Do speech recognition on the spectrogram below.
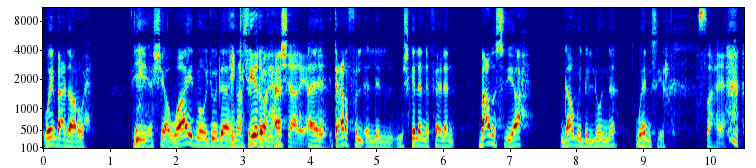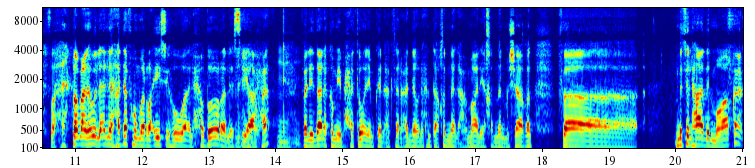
وين بعد أروح؟ في أشياء وايد موجودة في كثير من. المشاريع آه. تعرف ال- ال- المشكلة انه فعلا بعض السياح قاموا يدلونا وين نسير صحيح صحيح. طبعا هو لأن هدفهم الرئيسي هو الحضور للسياحة. فلذلك هم يبحثون يمكن أكثر عندنا ونحن تأخذنا الأعمال يأخذنا المشاغل. ف مثل هذه المواقع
